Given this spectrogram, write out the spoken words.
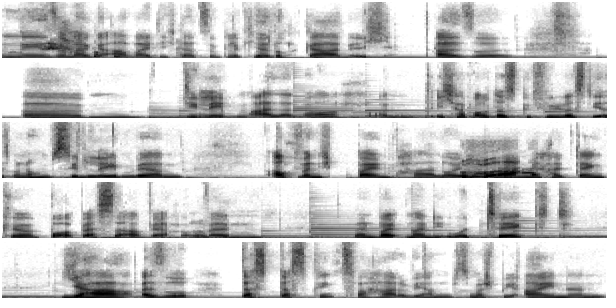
nee, so lange arbeite ich da zum Glück ja noch gar nicht. Also, ähm, die leben alle noch und ich habe auch das Gefühl, dass die erstmal noch ein bisschen leben werden. Auch wenn ich bei ein paar Leuten Was? mir halt denke, boah, besser wäre, Okay. wenn, wenn bald mal die Uhr tickt. Ja, also das, das klingt zwar hart, aber wir haben zum Beispiel einen,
